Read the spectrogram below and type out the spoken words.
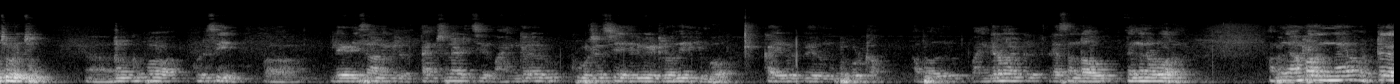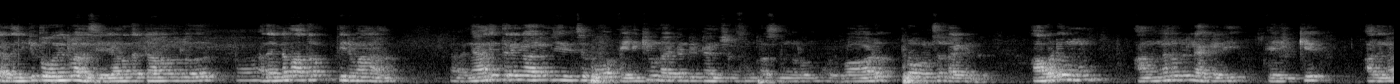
ചോദിച്ചു. ആ, നമുക്കിപ്പോ ഒരു സീൻ ലേഡീസ് ആണെങ്കിലും ടെൻഷൻ അടിച്ച് ഭയങ്കര ഒരു ക്രൂഷ്യൽ സ്റ്റേജിൽ വീട്ടിൽ വന്നിരിക്കുമ്പോൾ കൈ പേര് മുമ്പിൽ കൊടുക്കാം. അപ്പോൾ അത് ഭയങ്കരമായിട്ട് രസം ഉണ്ടാവും എന്നോട് പറഞ്ഞു. അപ്പം ഞാൻ പറഞ്ഞ ഒറ്റ കാര്യം എനിക്ക് തോന്നിയിട്ടുള്ളതാണ്. ശരിയാണോ തെറ്റാണോ എന്നുള്ളത് അതെന്റെ മാത്രം തീരുമാനമാണ്. ഞാൻ ഇത്രയും കാലം ജീവിച്ചപ്പോൾ എനിക്കും ഉണ്ടായിട്ടുണ്ട് ടെൻഷൻസും പ്രശ്നങ്ങളും ഒരുപാട് പ്രോബ്ലംസ് ഉണ്ടായിട്ടുണ്ട്. അവിടെ ഒന്നും അങ്ങനെ ഒരു ലഹരി എനിക്ക് അതിനെ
